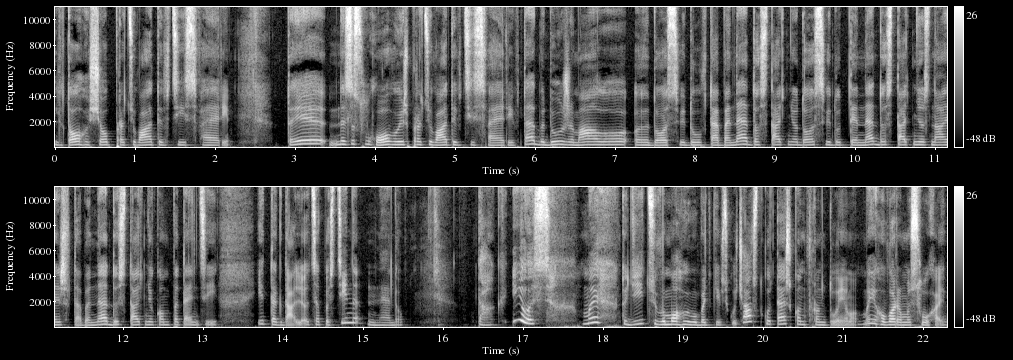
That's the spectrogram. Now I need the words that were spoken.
для того, щоб працювати в цій сфері. Ти не заслуговуєш працювати в цій сфері, в тебе дуже мало е, досвіду, в тебе недостатньо досвіду, ти недостатньо знаєш, в тебе недостатньо компетенцій і так далі. Оце постійне недо. Так, і ось ми тоді цю вимогливу батьківську частку теж конфронтуємо. Ми говоримо: слухай,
